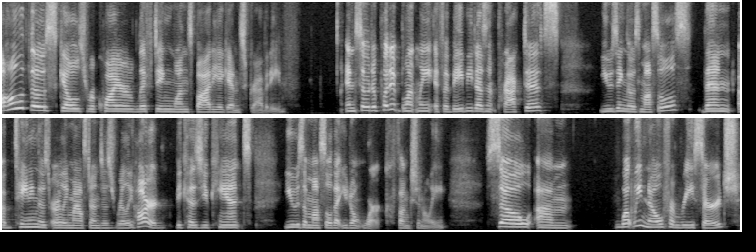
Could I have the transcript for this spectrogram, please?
all of those skills require lifting one's body against gravity. And so, to put it bluntly, if a baby doesn't practice using those muscles, then obtaining those early milestones is really hard because you can't use a muscle that you don't work functionally. So, um, what we know from research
